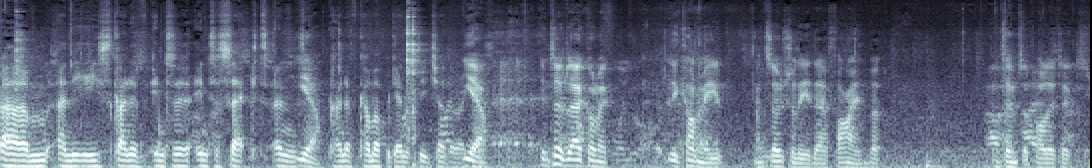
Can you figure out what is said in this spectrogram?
um, and the east kind of inter, intersect and Yeah. kind of come up against each other. I Yeah, guess. in terms of economic, the economy and socially they're fine, but in terms of politics,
